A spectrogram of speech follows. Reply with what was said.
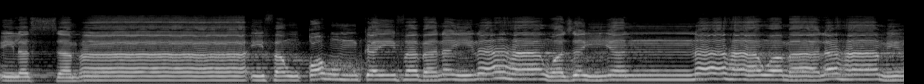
إلى السماء فوقهم كيف بنيناها وزيناها وما لها من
